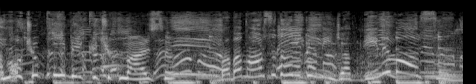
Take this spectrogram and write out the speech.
ama o çok iyi bir küçük Marsu. Baba Mars'ı da unutamayacak değil mi Marsu?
